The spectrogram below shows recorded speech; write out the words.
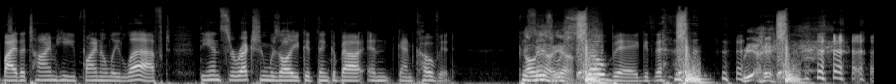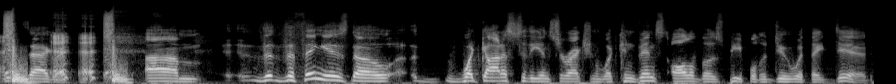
by the time he finally left, the insurrection was all you could think about, and and COVID, because Oh, those yeah, were yeah. so big. Yeah, exactly. Um, the the thing is, though, what got us to the insurrection, what convinced all of those people to do what they did,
